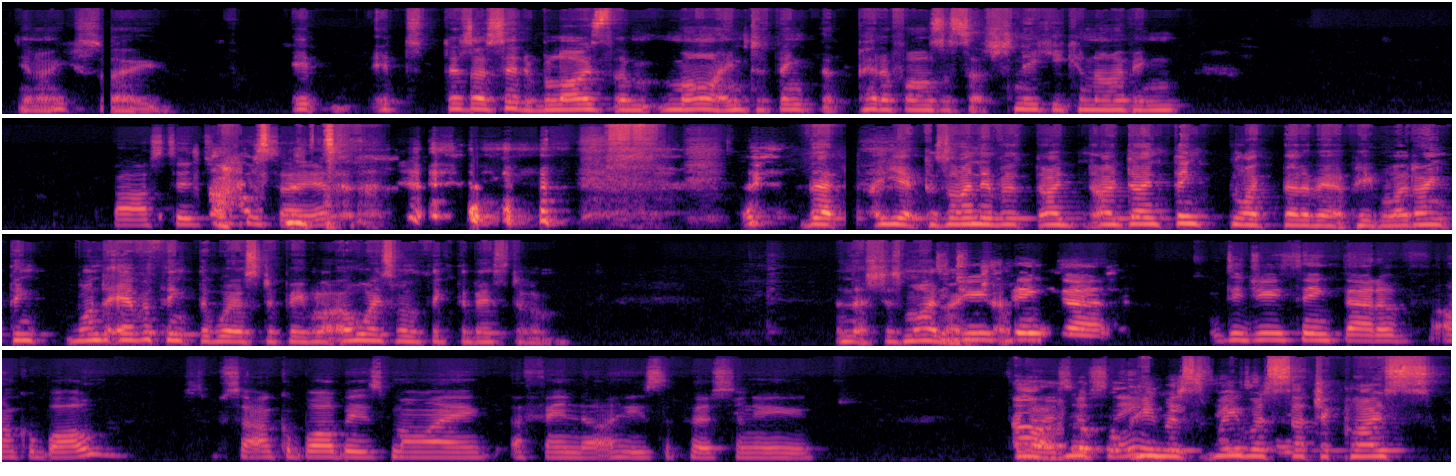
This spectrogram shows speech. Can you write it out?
You know, so it it as I said, it belies the mind to think that pedophiles are such sneaky, conniving. bastards you can say it That yeah, because I never, I, I don't think like that about people. I don't think want to ever think the worst of people. I always want to think the best of them, and that's just my did nature. you think that did you think that of uncle bob so uncle bob is my offender he's the person who Oh, look, he was. We were such a close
